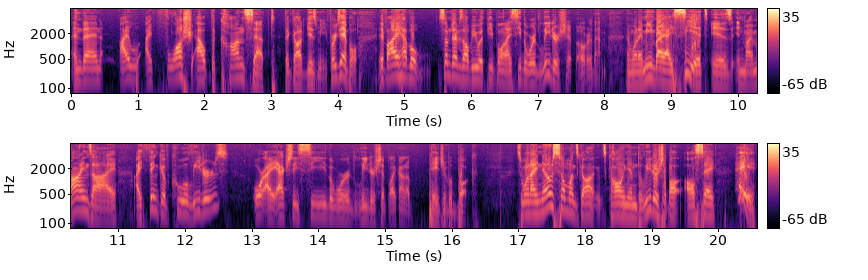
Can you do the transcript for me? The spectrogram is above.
and then I, I flush out the concept that God gives me. For example, if I have a, sometimes I'll be with people and I see the word leadership over them. And what I mean by I see it is in my mind's eye, I think of cool leaders or I actually see the word leadership like on a page of a book. So when I know someone's calling him to leadership, I'll, I'll say, hey,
